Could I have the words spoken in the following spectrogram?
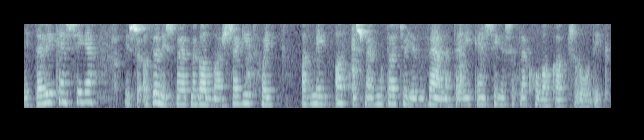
egy tevékenysége, és az önismeret meg abban segít, hogy az még azt is megmutatja, hogy ez az elmetevékenység esetleg hova kapcsolódik.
